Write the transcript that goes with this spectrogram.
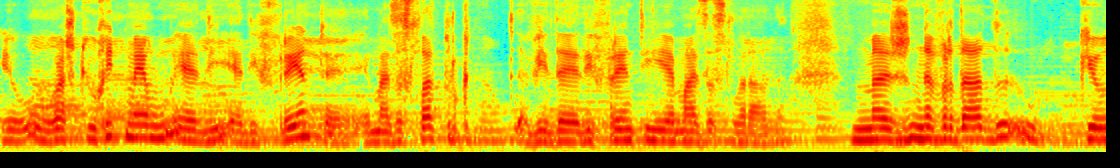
Eu, eu acho que o ritmo é, é, é diferente, é, é mais acelerado, porque a vida é diferente e é mais acelerada. Mas, na verdade, o que eu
